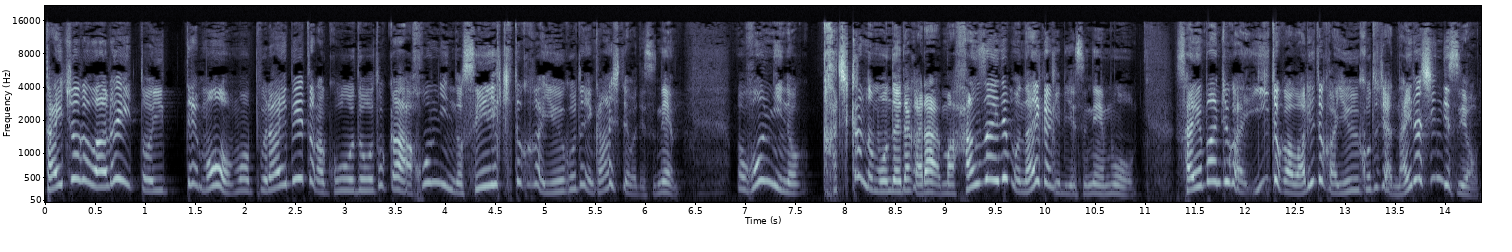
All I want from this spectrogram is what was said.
体調が悪いと言っても、もうプライベートな行動とか、本人の性癖とかが言うことに関してはですね、本人の価値観の問題だから、まあ犯罪でもない限りですね、もう裁判所がいいとか悪いとかいうことじゃないらしいんですよ。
